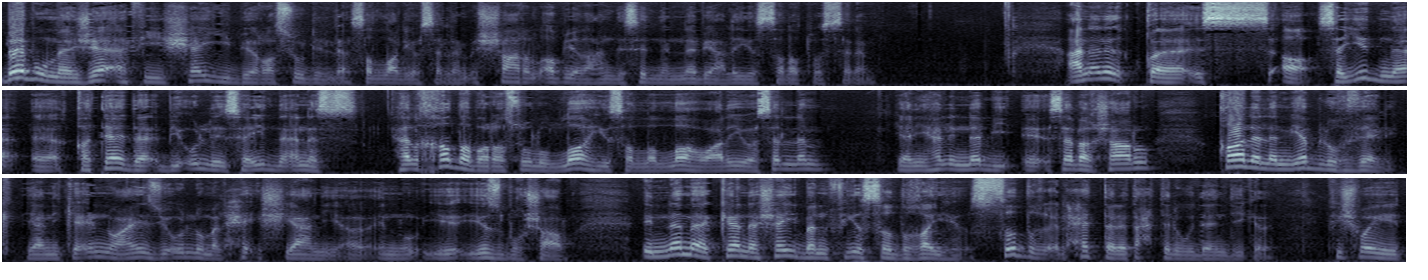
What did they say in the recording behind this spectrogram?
باب ما جاء في شيب رسول الله صلى الله عليه وسلم الشعر الأبيض عند سيدنا النبي عليه الصلاة والسلام. عن أنا آه سيدنا قتادة بيقول لسيدنا أنس هل خضب رسول الله صلى الله عليه وسلم؟ يعني هل النبي سبغ شعره؟ قال لم يبلغ ذلك. يعني كأنه عايز يقول له ملحقش يعني أنه يصبغ شعره. إنما كان شيبا في صدغيه. الصدغ الحتة اللي تحت الودان دي كده. في شوية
